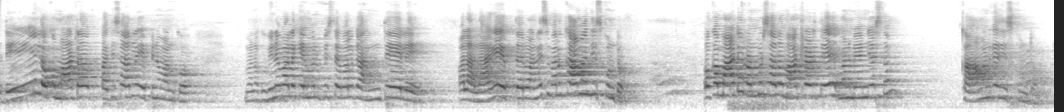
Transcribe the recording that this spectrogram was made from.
డైలీ ఒక మాట పదిసార్లు చెప్పినాం అనుకో మనకు వినే వాళ్ళకి ఏమనిపిస్తే వాళ్ళకి అంతేలే. వాళ్ళు అలాగే చెప్తారు అనేసి మనం కామన్ తీసుకుంటాం. ఒక మాట రెండు మూడు సార్లు మాట్లాడితే మనం ఏం చేస్తాం? కామన్గా తీసుకుంటాం.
